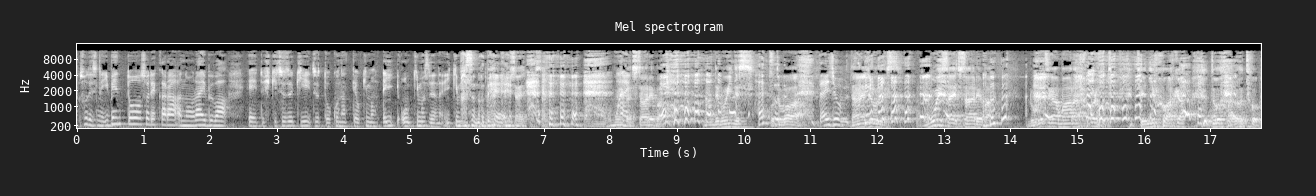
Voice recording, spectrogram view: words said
か？そうですね。イベントそれからあのライブは、えー、と引き続きずっと行っておきます。えいおきますじゃない行きますので、気にしないでください。あの思いが伝われば、何でもいいんです。言葉は。大丈夫大丈夫です。思いさえ伝わればろれつが回らなかろうと手に輪がどうだろうと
